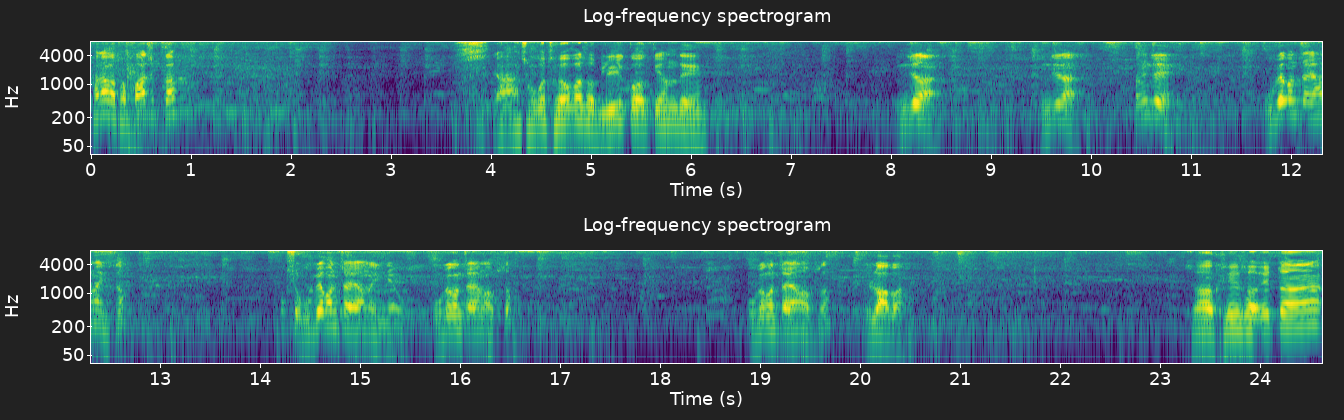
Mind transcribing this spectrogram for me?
하나가 더 빠질까? 야 저거 들어가서 밀릴 것 같긴 한데 인진아 인진아 서민진 500원짜리 하나 있어? 혹시 500원짜리 하나 있냐고 500원짜리 하나 없어? 500원짜리 하나 없어? 일로 와봐 자 그래서 일단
